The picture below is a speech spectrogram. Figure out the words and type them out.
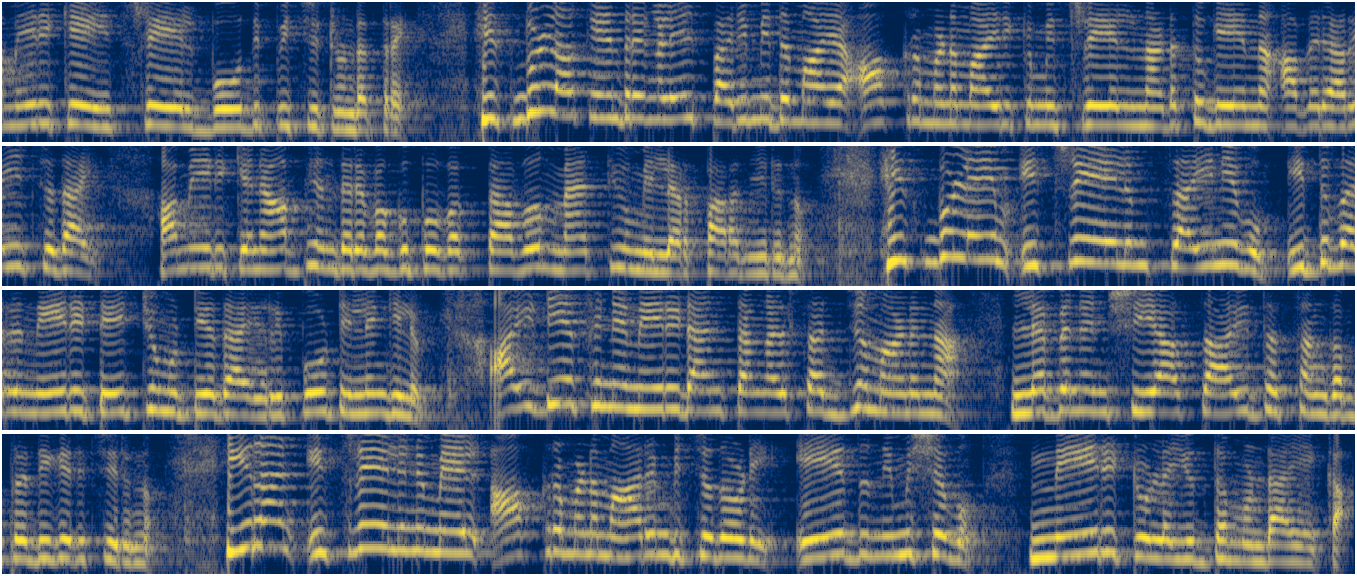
അമേരിക്കയെ ഇസ്രയേൽ ബോധിപ്പിച്ചിട്ടുണ്ടത്രേ. ഹിസ്ബുള്ള കേന്ദ്രങ്ങളിൽ പരിമിതമായ ആക്രമണമായിരിക്കും ഇസ്രയേൽ നടത്തുകയെന്ന് അവരറിയിച്ചതായി അമേരിക്കൻ ആഭ്യന്തര വകുപ്പ് വക്താവ് മാത്യു മില്ലർ പറഞ്ഞിരുന്നു. ഹിസ്ബുള്ളയും ഇസ്രയേലും സൈന്യവും ഇതുവരെ നേരിട്ട് ഏറ്റുമുട്ടിയതായി റിപ്പോർട്ടില്ലെങ്കിലും ഐ ഡി എഫിനെ നേരിടാൻ തങ്ങൾ സജ്ജമാണെന്ന് ലബനൻ ഷിയ സായുധ സംഘം പ്രതികരിച്ചിരുന്നു ഇറാൻ ഇസ്രയേലിനു മേൽ ആക്രമണം ആരംഭിച്ചതോടെ ഏതു നിമിഷവും നേരിട്ടുള്ള യുദ്ധമുണ്ടായേക്കാം.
